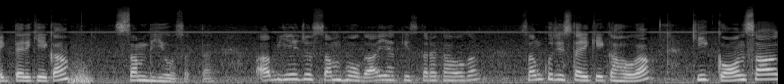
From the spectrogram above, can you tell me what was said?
एक तरीके का सम भी हो सकता है। अब ये जो सम होगा, यह किस तरह का होगा? सम कुछ इस तरीके का होगा कि कौन सा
